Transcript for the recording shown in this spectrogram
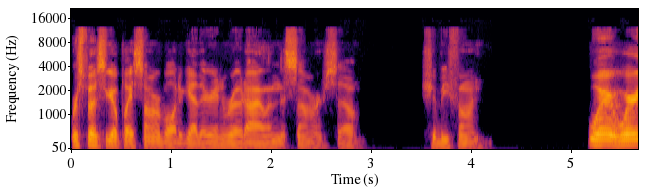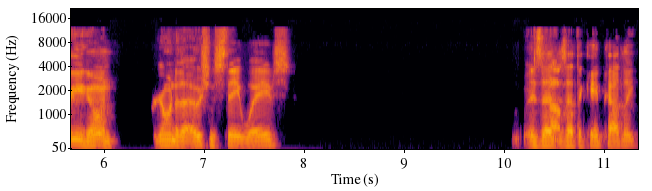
we're supposed to go play summer ball together in Rhode Island this summer, so should be fun. Where where are you going? We're going to the Ocean State Waves. Is that um, is that the Cape Cod League?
